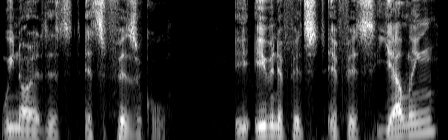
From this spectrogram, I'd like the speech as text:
we know that it's it's physical, E- even if it's if it's yelling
